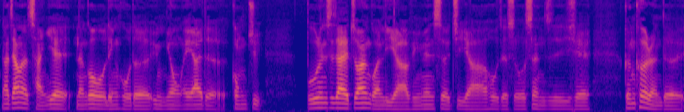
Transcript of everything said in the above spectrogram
那这样的产业能够灵活的运用 AI 的工具，不论是在专案管理啊、平面设计啊，或者说甚至一些。跟客人的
